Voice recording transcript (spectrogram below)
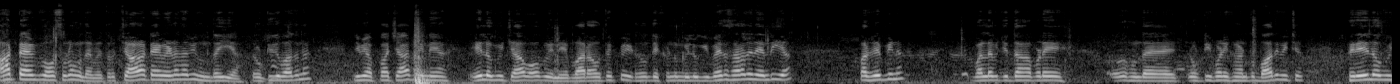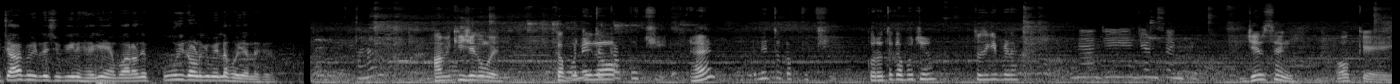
ਆਹ ਟਾਈਮ ਬਹੁਤ ਸੋਹਣਾ ਹੁੰਦਾ ਮਿੱਤਰੋ ਚਾਹ ਦਾ ਟਾਈਮ ਇਹਨਾਂ ਦਾ ਵੀ ਹੁੰਦਾ ਹੀ ਆ ਰੋਟੀ ਤੋਂ ਬਾਅਦ ਨਾ। ਜਿਵੇਂ ਆਪਾਂ ਚਾਹ ਪੀਨੇ ਆ ਇਹ ਲੋਕ ਵੀ ਚਾਹ ਬਹੁਤ ਪੀਨੇ ਆ 12 ਉੱਤੇ ਭੀੜ ਤੋਂ ਦੇਖਣ ਨੂੰ ਮਿਲੂਗੀ। ਵੈਸੇ ਸਾਰਾ ਦਿਨ ਰਹਿੰਦੀ ਆ ਪਰ ਫਿਰ ਵੀ ਨਾ ਮਤਲਬ ਜਿੱਦਾਂ ਆਪਣੇ ਉਹ ਹੁੰਦਾ ਹੈ ਰੋਟੀ ਪਾਣੀ ਖਾਣ ਤੋਂ ਬਾਅਦ ਵਿੱਚ ਫਿਰ ਇਹ ਲੋਕ ਵੀ ਚਾਹ ਪੀਣ ਦੇ ਸ਼ੌਕੀਨ ਹੈਗੇ ਆ 12 ਦੇ ਪੂਰੀ ਰੌਣਕ ਮੇਲਾ ਹੋ ਜਾਂਦਾ ਫਿਰ। ਹਾਂ ਵੀ ਕੀ ਛਕੋਗੇ ਕੈਪੂਚੀਨੋ ਹੈ? Cornetto cappuccino. ਕਰੋ ਤੇ ਕੈਪੂਚੀਨੋ। ਤੁਸੀਂ ਕੀ ਪੀਣਾ? ਮੈਂ ਜੀ ਜਨਸੰਗ ਜਿੰਸਿੰਗ ਓਕੇ।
